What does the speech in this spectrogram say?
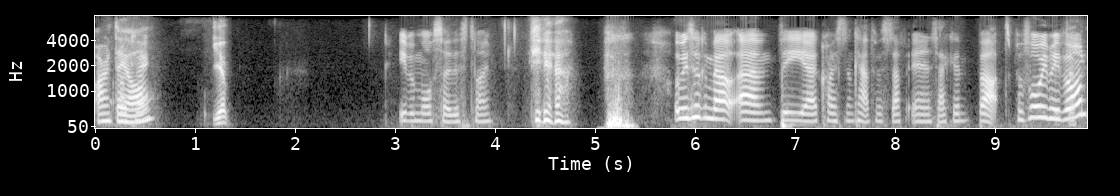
Aren't they Okay. all? Yep. Even more so this time. Yeah. We'll be talking about um, the uh, Crisis in Cantha stuff in a second, but before we move on,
